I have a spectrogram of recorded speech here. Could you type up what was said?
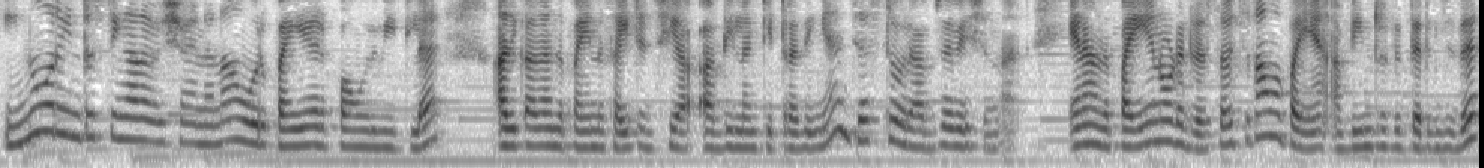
இன்னொரு இன்ட்ரெஸ்டிங்கான விஷயம் என்னென்னா ஒரு பையன் இருப்பான் ஒரு வீட்டில் அதுக்காக அந்த பையனை சைட் அடிச்சியா? அப்படிலாம் கிட்டுறதீங்க. ஜஸ்ட் ஒரு அப்சர்வேஷன் தான். ஏன்னா அந்த பையனோட ட்ரெஸ்ஸை வச்சு தான் அவன் பையன் அப்படின்றது தெரிஞ்சுது.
